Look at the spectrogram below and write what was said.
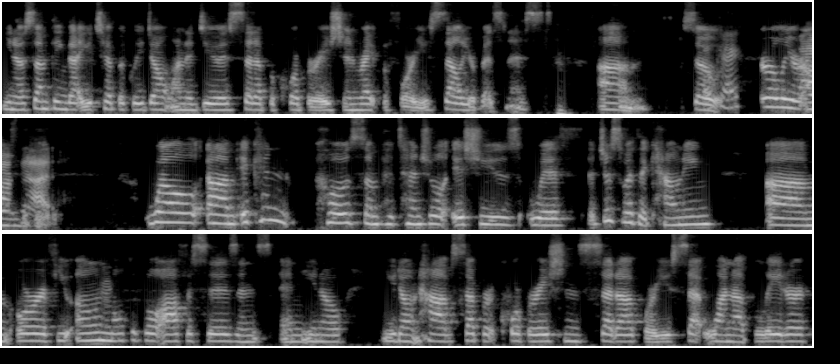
you know, something that you typically don't want to do is set up a corporation right before you sell your business. Um, so Okay. earlier Why on, that? well, um, it can pose some potential issues with just with accounting, um, or if you own multiple offices and and you know you don't have separate corporations set up, or you set one up later.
